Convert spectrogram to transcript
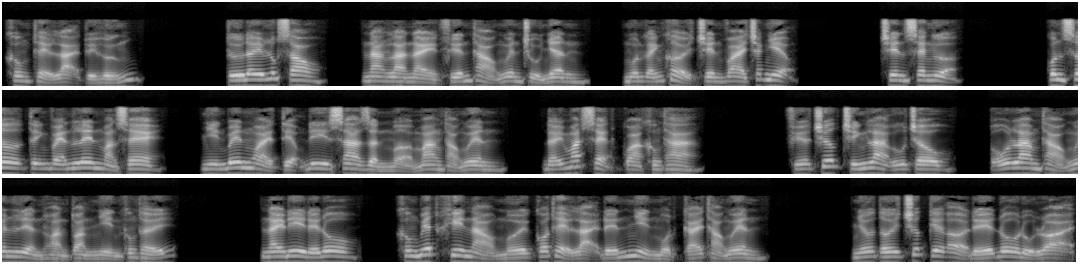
không thể lại tùy hứng. Từ đây lúc sau, nàng là này phiến thảo nguyên chủ nhân, muốn gánh khởi trên vai trách nhiệm. Trên xe ngựa, quân sơ tĩnh vén lên màn xe, nhìn bên ngoài tiệm đi xa dần mở mang thảo nguyên, đáy mắt xẹt qua không tha. Phía trước chính là ưu châu, ố lam thảo nguyên liền hoàn toàn nhìn không thấy. Nay đi đế đô, không biết khi nào mới có thể lại đến nhìn một cái thảo nguyên. Nhớ tới trước kia ở đế đô đủ loại,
